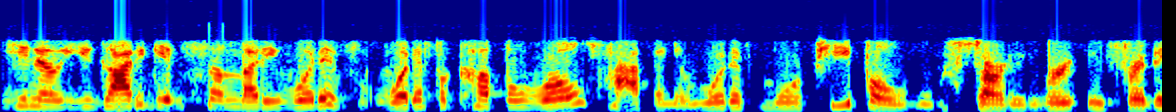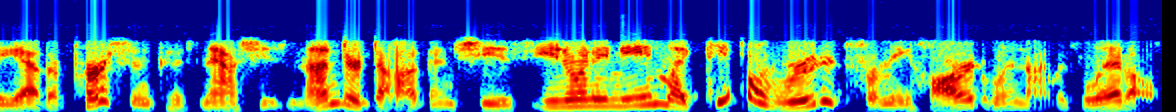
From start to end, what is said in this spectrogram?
you know you got to give somebody what if what if a couple roles happen and what if more people started rooting for the other person because now she's an underdog and she's you know what i mean? Like people rooted for me hard when i was little.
